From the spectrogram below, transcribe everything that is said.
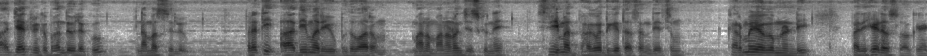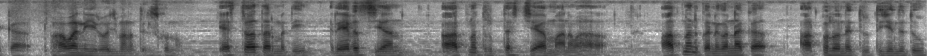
ఆధ్యాత్మిక బంధువులకు నమస్సులు. ప్రతి ఆది మరియు బుధవారం మనం మననం చేసుకునే శ్రీమద్ భగవద్గీత సందేశం కర్మయోగం నుండి పదిహేడవ శ్లోకం యొక్క భావాన్ని ఈరోజు మనం తెలుసుకుందాం. యస్తాతర్మతి రేవస్యాన్ ఆత్మతృప్తశ్చ మానవ. ఆత్మను కనుగొన్నాక ఆత్మలోనే తృప్తి చెందుతూ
